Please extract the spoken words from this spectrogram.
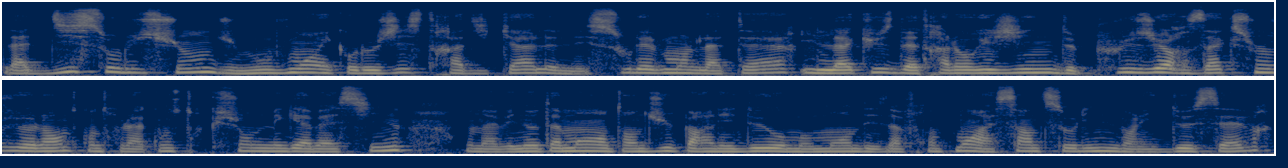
la dissolution du mouvement écologiste radical Les Soulèvements de la Terre. Il l'accuse d'être à l'origine de plusieurs actions violentes contre la construction de méga-bassines. On avait notamment entendu parler d'eux au moment des affrontements à Sainte-Soline dans les Deux-Sèvres.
